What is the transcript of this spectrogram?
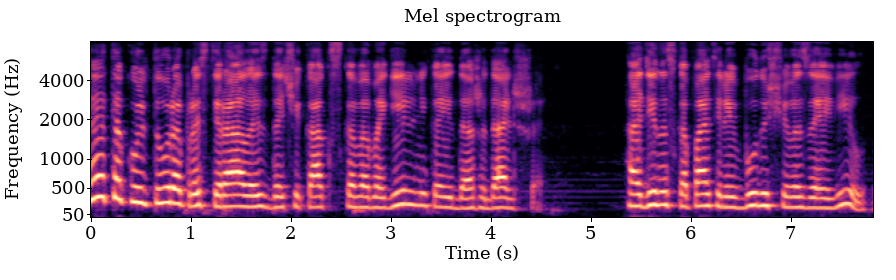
Эта культура простиралась до Чикагского могильника и даже дальше. Один из копателей будущего заявил,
